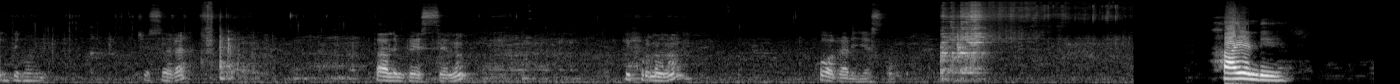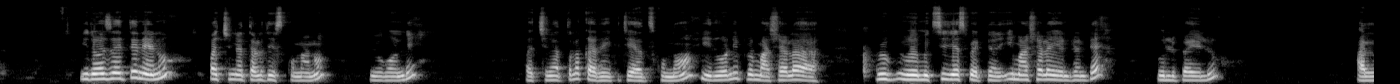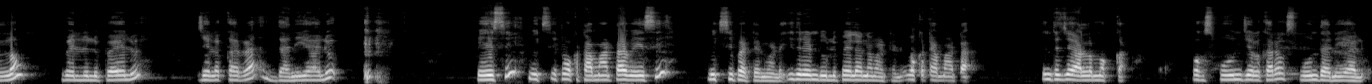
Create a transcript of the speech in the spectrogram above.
ఇదిగోండి. చూసారా? తాలింపు వేసాను. ఇప్పుడు మనం కూర రెడీ చేస్తాం. హాయ్ అండి. ఈరోజైతే నేను పచ్చిమెత్తలు తీసుకున్నాను. ఇవ్వండి పచ్చినెత్తలు కర్రీకి చేసుకుందాం ఇదిగోండి ఇప్పుడు మసాలా మిక్సీ చేసి పెట్టాను. ఈ మసాలా ఏంటంటే ఉల్లిపాయలు అల్లం వెల్లుల్లిపాయలు జీలకర్ర ధనియాలు వేసి మిక్సీ ఒక టమాటా వేసి మిక్సీ పెట్టానమాట ఇది రెండు ఉల్లిపాయలు అన్నమాట అండి. ఒక టమాటా ఇంత జీ- అల్లం మొక్క ఒక స్పూన్ జీలకర్ర ఒక స్పూన్ ధనియాలు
